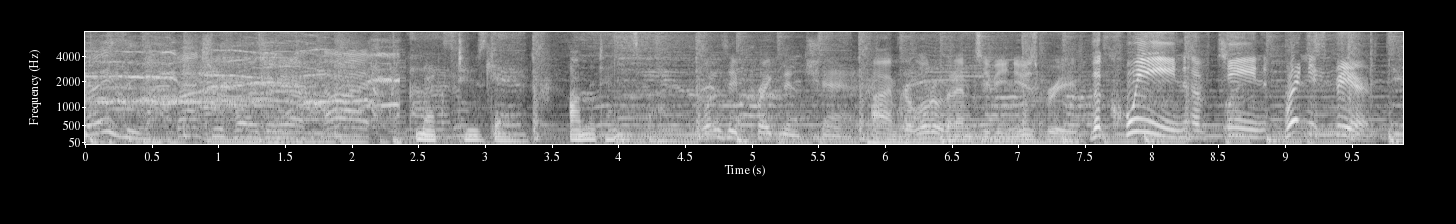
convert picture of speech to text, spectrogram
crazy. Backstreet Boys are here. All right. Next Tuesday on the 10 Spot. What is a pregnant Chad? Hi, I'm Carlotta with an MTV News Brief. the queen of teen, Britney Spears.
